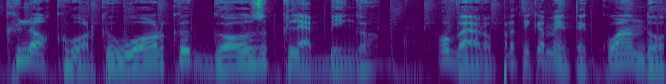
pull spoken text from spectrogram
Clockwork Work Goes Clubbing ovvero praticamente quando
